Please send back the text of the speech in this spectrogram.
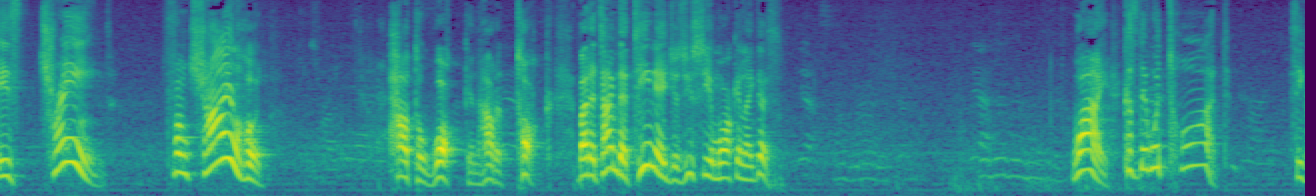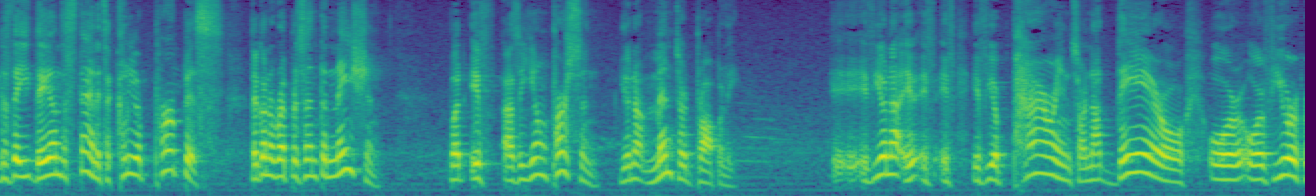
is trained from childhood how to walk and how to talk. By the time they're teenagers, you see them walking like this. Why? Because they were taught. See, because they, they understand it's a clear purpose. They're going to represent the nation. But if, as a young person, you're not mentored properly, if you're not if, if, if your parents are not there or, or, or if you're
